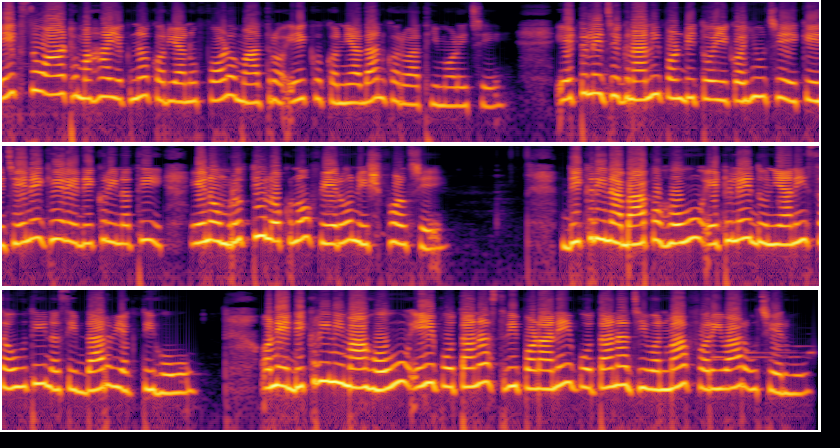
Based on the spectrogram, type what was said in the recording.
એકસો આઠ મહાયજ્ઞ કર્યાનું ફળ માત્ર એક કન્યાદાન કરવાથી મળે છે. એટલે જે જ્ઞાની પંડિતોએ કહ્યું છે કે જેને ઘેરે દીકરી નથી, એનો મૃત્યુલોકનો ફેરો નિષ્ફળ છે. દીકરીના બાપ હોવું એટલે દુનિયાની સૌથી નસીબદાર વ્યક્તિ હોવું. અને દીકરીની માં હોવું એ પોતાના સ્ત્રીપણાને પોતાના જીવનમાં ફરીવાર ઉછેરવું.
